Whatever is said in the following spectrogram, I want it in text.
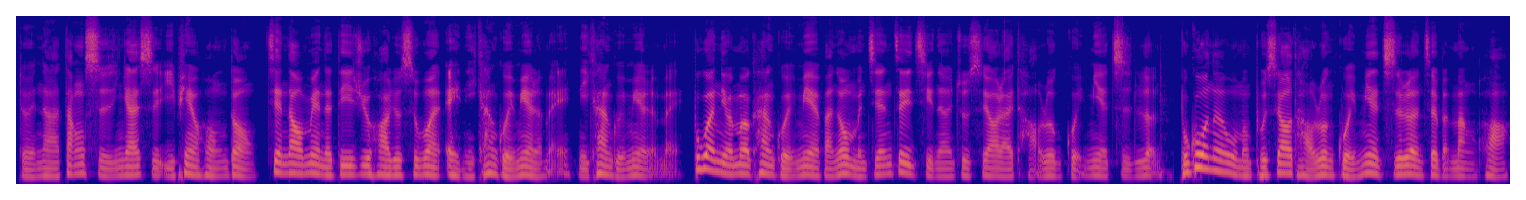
对，那当时应该是一片轰动。见到面的第一句话就是问：哎，你看鬼灭了没？你看鬼灭了没？不管你有没有看鬼灭，反正我们今天这一集呢，就是要来讨论《鬼灭之刃》。不过呢，我们不是要讨论《鬼灭之刃》这本漫画，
